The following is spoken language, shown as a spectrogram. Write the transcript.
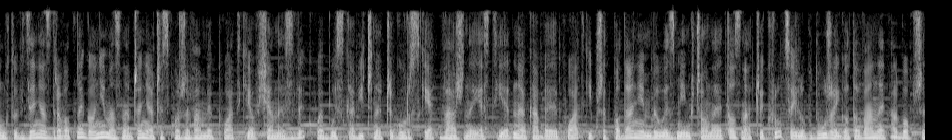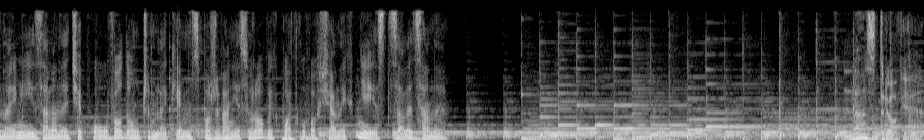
Punktu widzenia zdrowotnego nie ma znaczenia, czy spożywamy płatki owsiane zwykłe, błyskawiczne czy górskie. Ważne jest jednak, aby płatki przed podaniem były zmiękczone, to znaczy krócej lub dłużej gotowane albo przynajmniej zalane ciepłą wodą czy mlekiem. Spożywanie surowych płatków owsianych nie jest zalecane. Na zdrowie.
